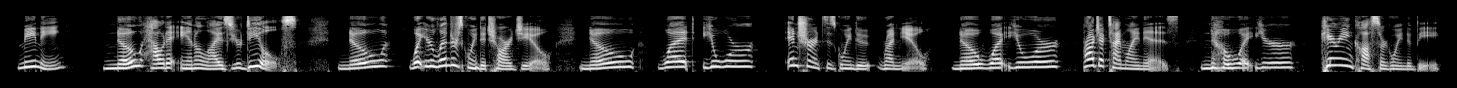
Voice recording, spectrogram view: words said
meaning know how to analyze your deals, know what your lender's going to charge you, know what your insurance is going to run you, know what your project timeline is, know what your carrying costs are going to be,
